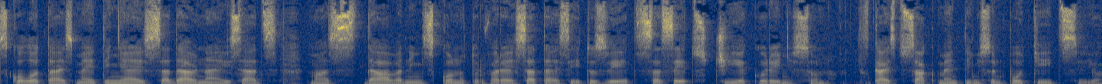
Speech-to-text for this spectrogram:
skolotājas meitiņai sadāvināja visādas mazas dāvaniņas, ko nu tur varēja sataisīt uz vietas, sasietus čiekuriņus un skaistus akmentiņus un puķītes, jo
